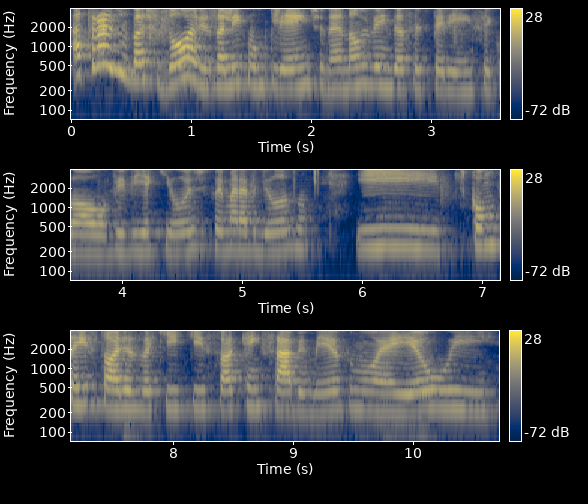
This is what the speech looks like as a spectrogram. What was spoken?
atrás dos bastidores, ali com o cliente, né? Não vivendo essa experiência igual vivi aqui hoje, foi maravilhoso. E contei histórias aqui que só quem sabe mesmo é eu e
